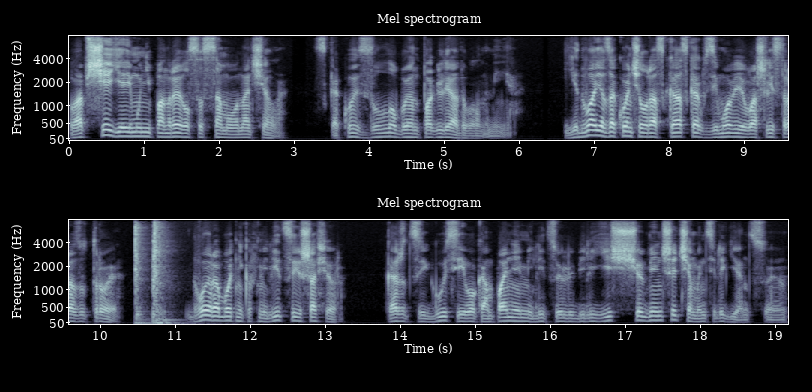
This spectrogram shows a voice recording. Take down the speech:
Вообще я ему не понравился с самого начала. С какой злобой он поглядывал на меня. Едва я закончил рассказ, как в зимовье вошли сразу трое. Двое работников милиции и шофер. Кажется, и Гусь, и его компания милицию любили еще меньше, чем интеллигенцию.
